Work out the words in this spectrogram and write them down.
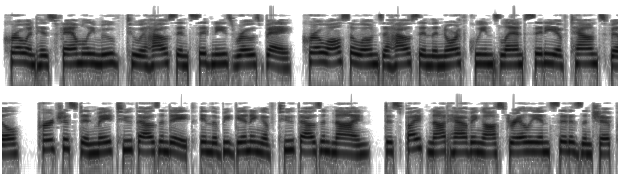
Crowe and his family moved to a house in Sydney's Rose Bay. Crowe also owns a house in the North Queensland city of Townsville, purchased in May 2008. In the beginning of 2009, despite not having Australian citizenship,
